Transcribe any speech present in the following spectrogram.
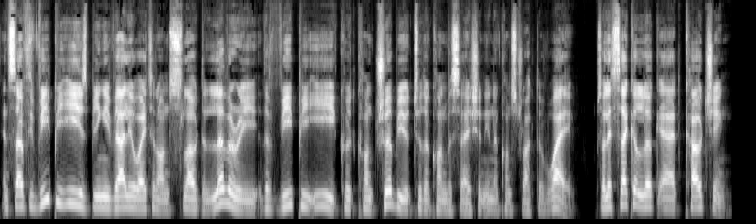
and so if the VPE is being evaluated on slow delivery, the VPE could contribute to the conversation in a constructive way. So let's take a look at coaching.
